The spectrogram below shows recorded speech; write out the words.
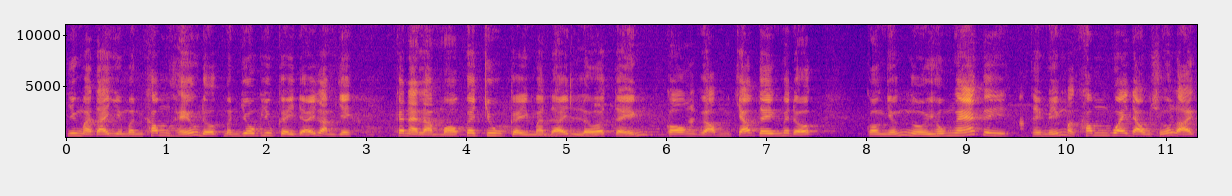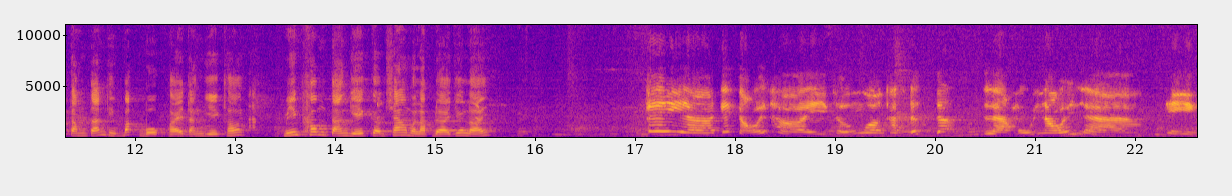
Nhưng mà tại vì mình không hiểu được mình vô chu kỳ để làm gì cái này là một cái chu kỳ mà để lựa tuyển con rồng cháu tiên mới được. Còn những người hung ác thì, thì miễn mà không quay đầu sửa lại tâm tánh thì bắt buộc phải tận diệt thôi. Miễn không tận diệt làm sao mà lập đời trở lại? Cái à, cái cõi thời thượng quân thánh đức đó là mũi nói là hiền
